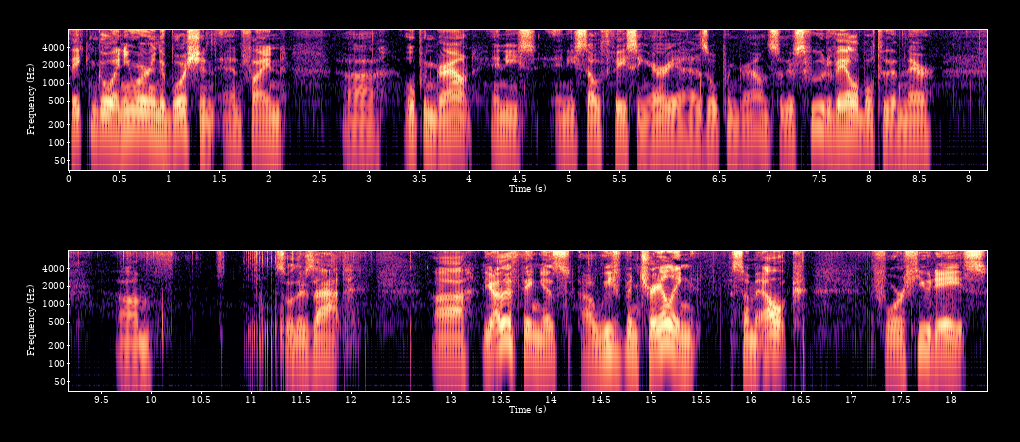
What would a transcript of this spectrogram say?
they can go anywhere in the bush and, and find uh, open ground. Any, any south-facing area has open ground, so there's food available to them there. Um, so there's that. Uh, the other thing is uh, we've been trailing some elk for a few days.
